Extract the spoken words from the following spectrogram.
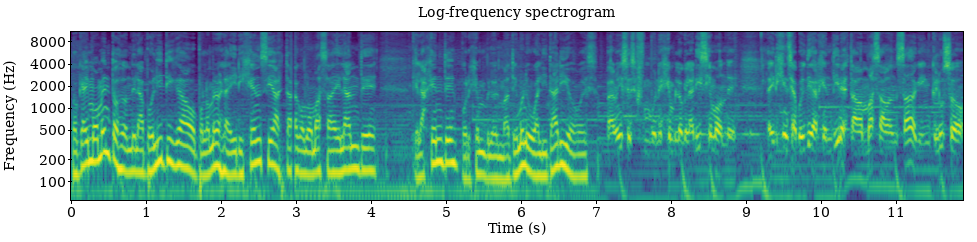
Porque hay momentos donde la política, o por lo menos la dirigencia, está como más adelante que la gente. Por ejemplo, el matrimonio igualitario es. Para mí ese fue un ejemplo clarísimo donde la dirigencia política argentina estaba más avanzada que incluso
